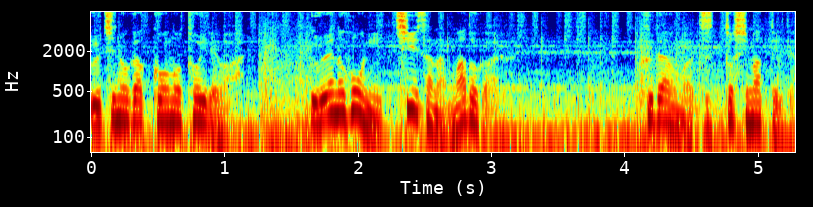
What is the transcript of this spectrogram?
うちの学校のトイレは上の方に小さな窓がある。普段はずっと閉まっていて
